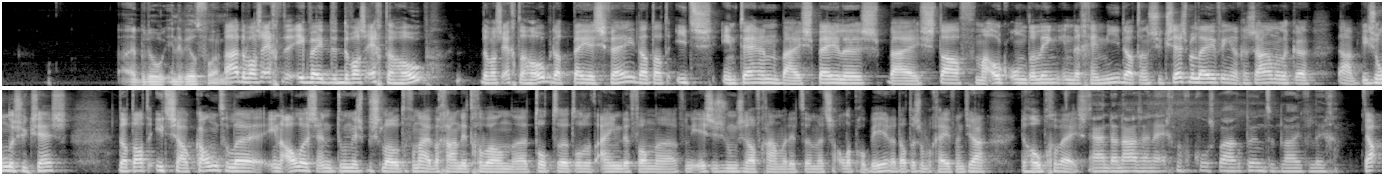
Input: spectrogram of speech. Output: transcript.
Ik bedoel, in de beeldvorm. Ja, er was echt, ik weet, er was echt de hoop. Er was echt de hoop dat PSV, dat dat iets intern bij spelers, bij staf, maar ook onderling in de chemie, dat een succesbeleving, een gezamenlijke, ja, bijzonder succes, dat dat iets zou kantelen in alles. En toen is besloten van, nou, we gaan dit gewoon eh, tot, eh, tot het einde van, eh, van die eerste seizoen zelf gaan we dit met z'n allen proberen. Dat is op een gegeven moment, ja, de hoop geweest. Ja, en daarna zijn er echt nog kostbare punten blijven liggen. Ja,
